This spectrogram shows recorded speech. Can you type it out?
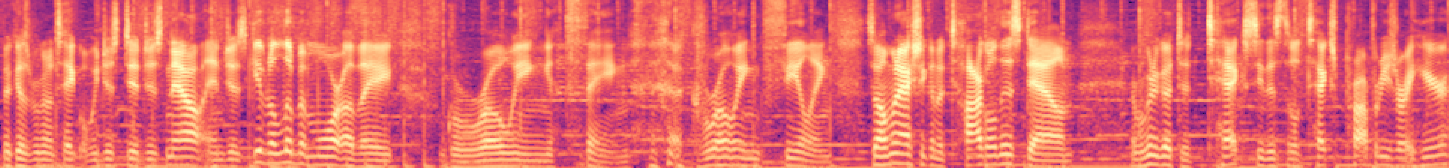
because we're going to take what we just did just now and just give it a little bit more of a growing thing, a growing feeling. So I'm actually going to toggle this down and we're going to go to text. See this little text properties right here?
